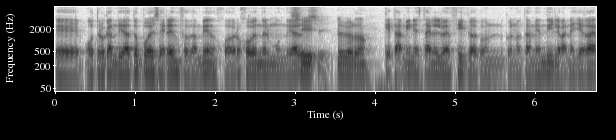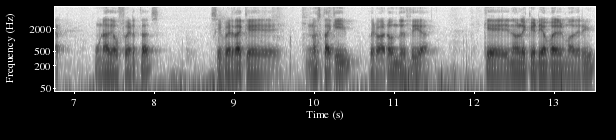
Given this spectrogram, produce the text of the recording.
Eh, otro candidato puede ser Enzo también, jugador joven del Mundial, Sí, Sí. es verdad. que también está en el Benfica con, con Otamendi y le van a llegar una de ofertas. Sí, es verdad que no está aquí, pero Aarón decía que no le quería para el Madrid,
